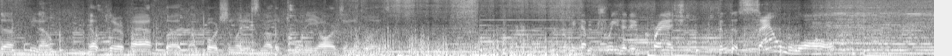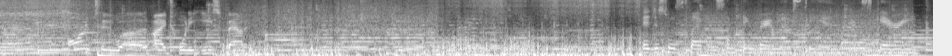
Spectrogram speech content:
to, you know, help clear a path, but unfortunately it's another 20 yards in the woods. We have a tree that had crashed through the sound wall onto uh, I-20 eastbound. It just was like something very messy and scary.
